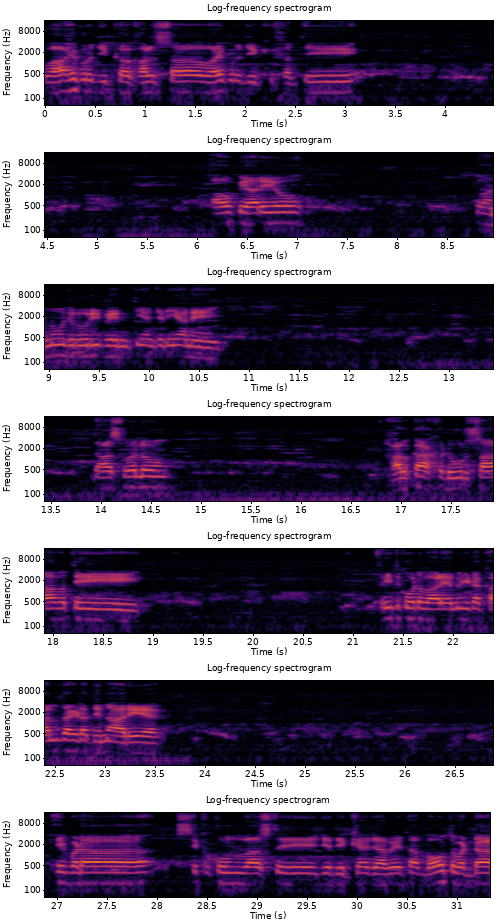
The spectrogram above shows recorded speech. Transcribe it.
ਵਾਹਿਗੁਰੂ ਜੀ ਕਾ ਖਾਲਸਾ, ਵਾਹਿਗੁਰੂ ਜੀ ਕੀ ਫਤਿਹ। ਆਓ ਪਿਆਰਿਓ, ਤੁਹਾਨੂੰ ਜ਼ਰੂਰੀ ਬੇਨਤੀਆਂ ਜਿਹੜੀਆਂ ਨੇ, ਦਾਸ ਵੱਲੋਂ ਹਲਕਾ ਖਡੂਰ ਸਾਹਿਬ ਤੇ ਫਰੀਦਕੋਟ ਵਾਲਿਆਂ ਨੂੰ ਜਿਹੜਾ ਕੱਲ ਦਾ ਜਿਹੜਾ ਦਿਨ ਆ ਰਿਹਾ ਹੈ, ਇਹ ਬੜਾ ਸਿੱਖ ਕੌਮ ਵਾਸਤੇ ਜੇ ਦੇਖਿਆ ਜਾਵੇ ਤਾਂ ਬਹੁਤ ਵੱਡਾ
